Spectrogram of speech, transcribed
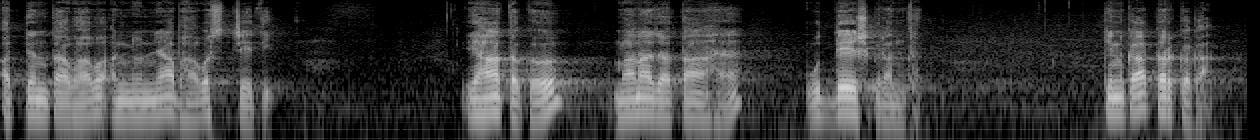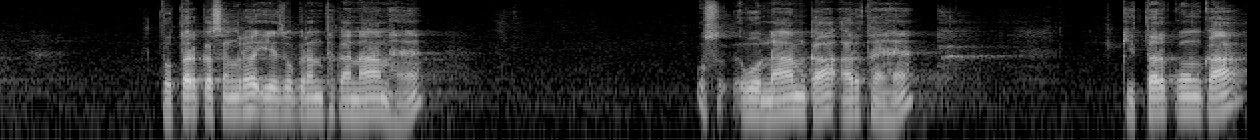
अत्यंताभाव अन्योन्याभावश्चेति। यहाँ तक माना जाता है उद्देश्य ग्रंथ। किनका? तर्क का। तो तर्क संग्रह, ये जो ग्रंथ का नाम है, उस, वो नाम का अर्थ है कि तर्कों का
